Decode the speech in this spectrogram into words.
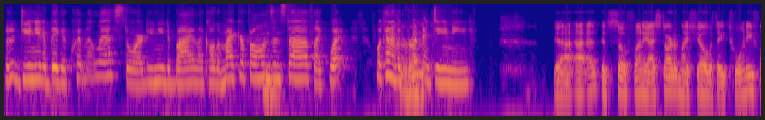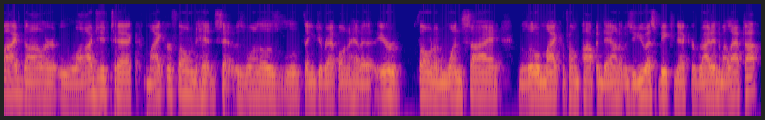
so do you need a big equipment list or do you need to buy like all the microphones mm-hmm. and stuff like what what kind of equipment right. do you need yeah, I, it's so funny. I started my show with a $25 Logitech microphone headset. It was one of those little things you wrap on. It had an ear phone on one side, the little microphone popping down. It was a USB connector right into my laptop.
